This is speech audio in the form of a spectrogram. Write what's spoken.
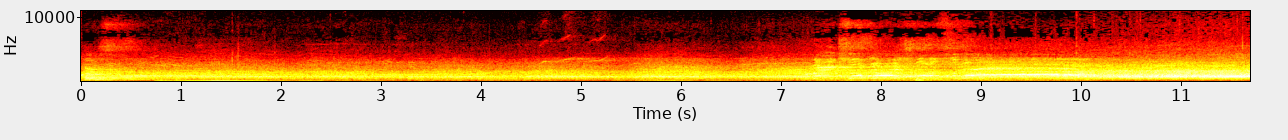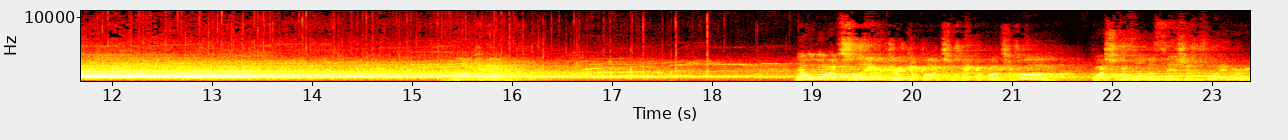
Slayer! Now watch Slayer drink a bunch and make a bunch of uh, questionable decisions later.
